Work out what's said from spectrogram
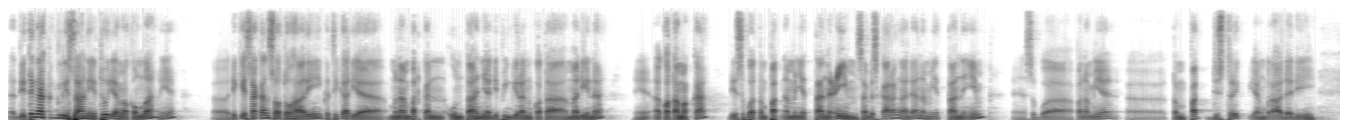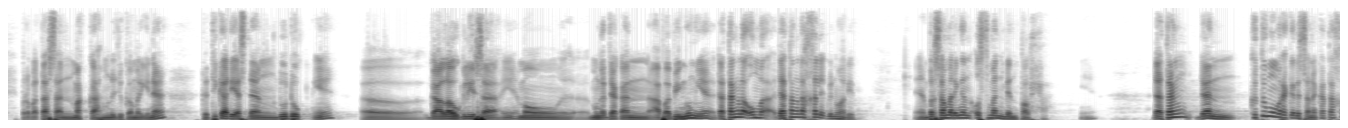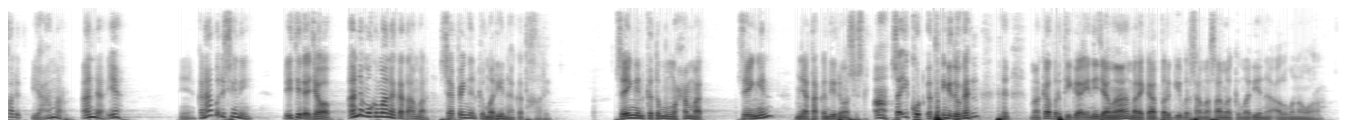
Nah, di tengah kegelisahan itu ya makamullah ya, eh, dikisahkan suatu hari ketika dia menambatkan untahnya di pinggiran kota Madinah, ya, kota Makkah, di sebuah tempat namanya Tan'im. Sampai sekarang ada namanya Tan'im, ya, sebuah apa namanya uh, tempat distrik yang berada di perbatasan Makkah menuju ke Madinah. Ketika dia sedang duduk ya, uh, galau gelisah ya, mau uh, mengerjakan apa bingung ya, datanglah Umar, datanglah Khalid bin Walid ya, bersama dengan Utsman bin Talha. Ya. Datang dan ketemu mereka di sana. Kata Khalid, ya Amr, anda ya, ya kenapa di sini? Dia tidak jawab. Anda mau ke mana kata Ammar? Saya pengen ke Madinah kata Khalid. Saya ingin ketemu Muhammad. Saya ingin menyatakan diri masuk Islam. Ah, saya ikut katanya gitu kan. Maka bertiga ini jamaah mereka pergi bersama-sama ke Madinah Al-Munawwarah.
